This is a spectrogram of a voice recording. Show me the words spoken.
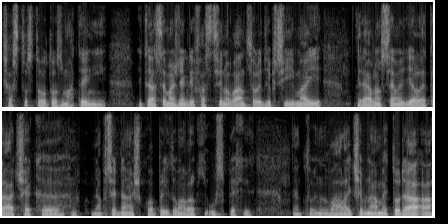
často z tohoto zmatení. Víte, já jsem až někdy fascinován, co lidi přijímají. Nedávno jsem viděl letáček eh, na přednášku a prý to má velký úspěch. Tento nová léčebná metoda a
